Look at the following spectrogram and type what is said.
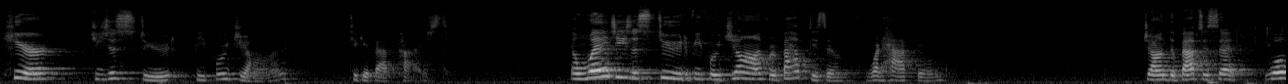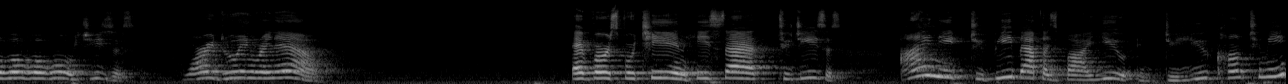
Here, Jesus stood before John to get baptized. And when Jesus stood before John for baptism, what happened? John the Baptist said, Whoa, whoa, whoa, whoa, Jesus, what are you doing right now? At verse 14, he said to Jesus, I need to be baptized by you, and do you come to me?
